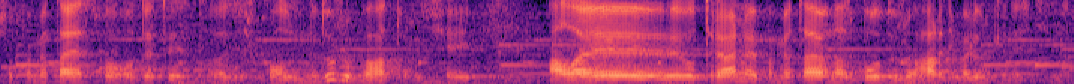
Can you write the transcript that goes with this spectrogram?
що пам'ятаю свого дитинства зі школи не дуже багато речей. Але от реально я пам'ятаю, у нас були дуже гарні малюнки на стінах.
